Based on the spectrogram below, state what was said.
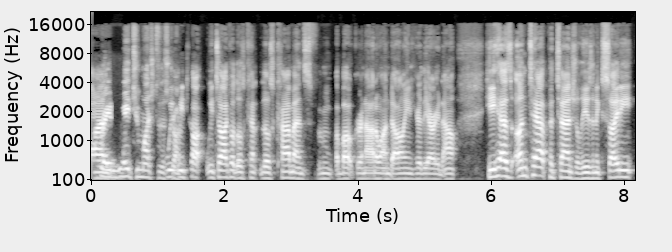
sprayed way too much to the we, we talked we talked about those those comments from, about Granato on Dahlin. Here they are right now. He has untapped potential. He's an exciting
